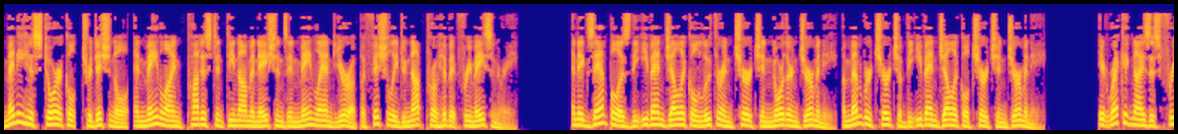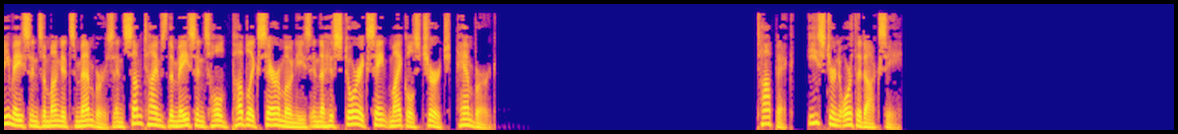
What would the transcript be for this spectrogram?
Many historical, traditional, and mainline Protestant denominations in mainland Europe officially do not prohibit Freemasonry. An example is the Evangelical Lutheran Church in northern Germany, a member church of the Evangelical Church in Germany. It recognizes Freemasons among its members and sometimes the Masons hold public ceremonies in the historic St. Michael's Church, Hamburg. Eastern Orthodoxy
